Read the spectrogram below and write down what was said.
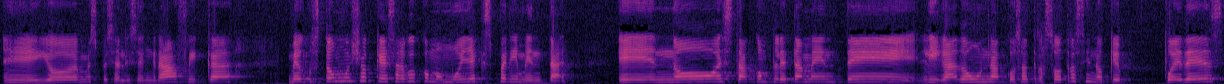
Eh, yo me especialicé en gráfica, me gustó mucho que es algo como muy experimental. Eh, no está completamente ligado una cosa tras otra, sino que puedes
